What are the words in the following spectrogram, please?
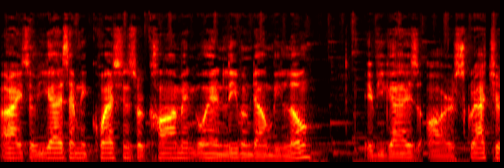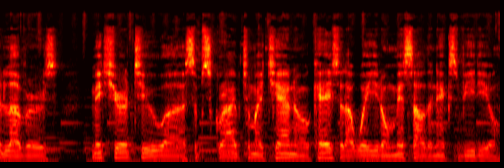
All right, so if you guys have any questions or comment, go ahead and leave them down below. If you guys are scratcher lovers, make sure to uh, subscribe to my channel, okay? So that way you don't miss out the next video.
